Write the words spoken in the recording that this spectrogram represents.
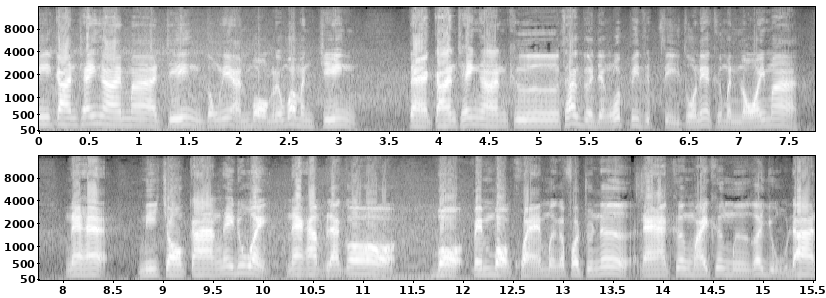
มีการใช้งานมาจริง ตรงนี้อันบอกเลยว่ามันจริง แต่การใช้งานคือถ้าเกิดอย่างรถปี 14 ตัวนี้คือมันน้อยมากนะฮะมีจอกลางให้ด้วยนะครับ แล้วก็เบาะเป็นเบาะแขวนเหมือนกับ Fortuner นะฮะเครื่องไม้เครื่องมือก็อยู่ด้าน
